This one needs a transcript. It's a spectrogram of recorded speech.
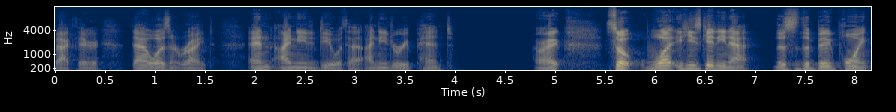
back there that wasn't right. And I need to deal with that. I need to repent. All right? So, what he's getting at, this is the big point,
